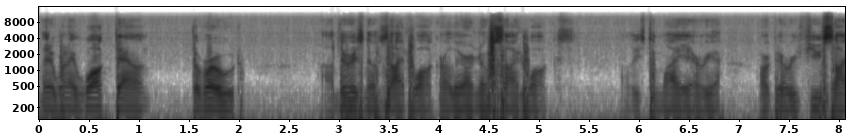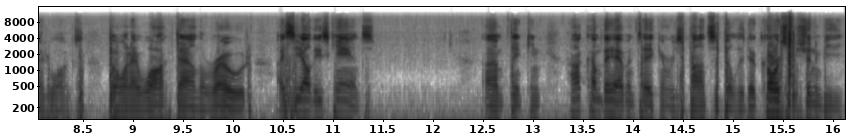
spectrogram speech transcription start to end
that when I walked down the road, uh, there is no sidewalk, or there are no sidewalks, at least in my area, or very few sidewalks. But when I walk down the road, I see all these cans. I'm thinking, how come they haven't taken responsibility? Of course, we shouldn't be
